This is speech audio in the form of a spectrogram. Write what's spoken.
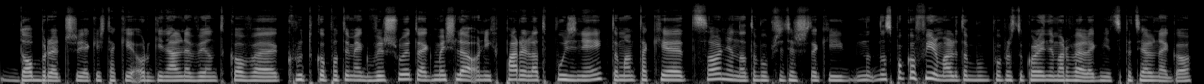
dobre, czy jakieś takie oryginalne, wyjątkowe, krótko po tym jak wyszły, to jak myślę o nich parę lat później, to mam takie, co nie, no to był przecież taki, no, no spoko film, ale to był po prostu kolejny Marvelek, nic specjalnego.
